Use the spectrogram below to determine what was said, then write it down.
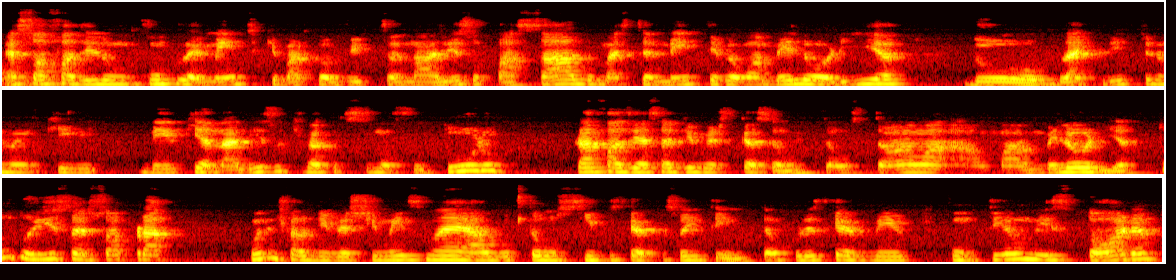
é só fazer um complemento que Markowitz analisa o passado, mas também teve uma melhoria do Black Litterman, que meio que analisa o que vai acontecer no futuro para fazer essa diversificação. Então, então é uma, uma melhoria. Tudo isso é só para quando a gente fala de investimentos, não é algo tão simples que a pessoa entende. Então, por isso que é meio que conter uma história,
